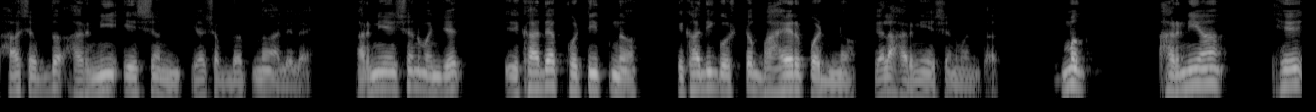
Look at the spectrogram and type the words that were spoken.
हा शब्द हर्निएशन या शब्दातनं आलेला आहे. हर्निएशन म्हणजे एखाद्या फटीतनं एखादी गोष्ट बाहेर पडणं याला हर्निएशन म्हणतात. मग हर्निया हे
